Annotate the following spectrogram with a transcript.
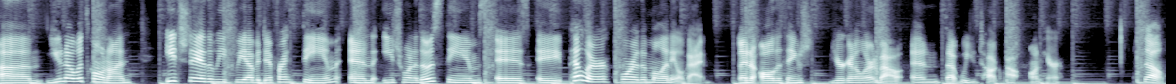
Um, you know what's going on. Each day of the week, we have a different theme, and each one of those themes is a pillar for the Millennial Guide and all the things you're going to learn about and that we talk about on here. So,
